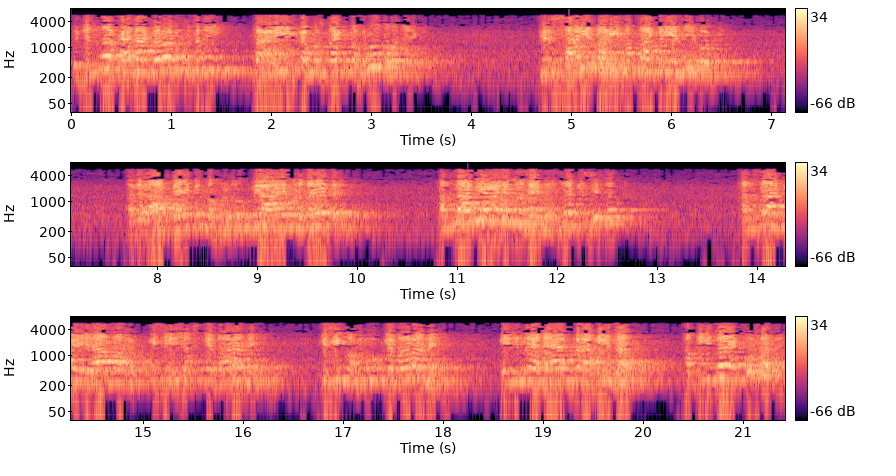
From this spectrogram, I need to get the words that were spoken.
تو جتنا پیدا کرو گے، اتنی تعریف کا مستحق مخلوق ہو جائے گی۔ پھر ساری تعریف اللہ کے لیے نہیں ہوگی۔ اگر آپ کہیں کہ مخلوق بھی عالم الغیب ہے اللہ بھی عالم الغیب ہے اللہ کی صفت اللہ کے علاوہ کسی شخص کے بارے میں، کسی مخلوق کے بارے میں علم غیب کا عقیدہ عقیدہ ایک کفر ہے،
